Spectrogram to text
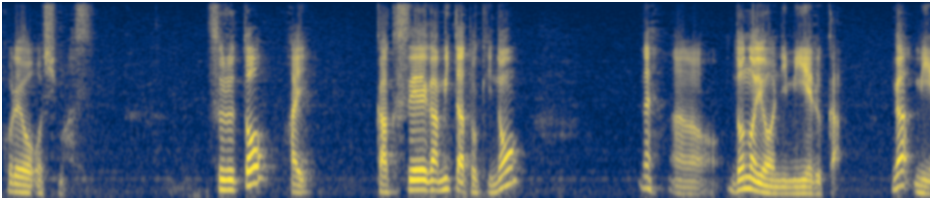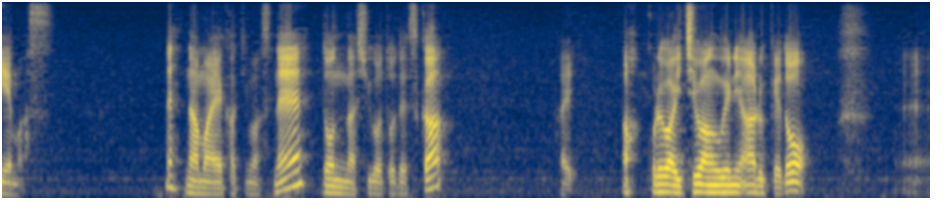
これを押します。すると、はい。学生が見たときの、ね、あの、どのように見えるかが見えます。ね、名前書きますね。どんな仕事ですか？はい。あ、これは一番上にあるけど、えー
